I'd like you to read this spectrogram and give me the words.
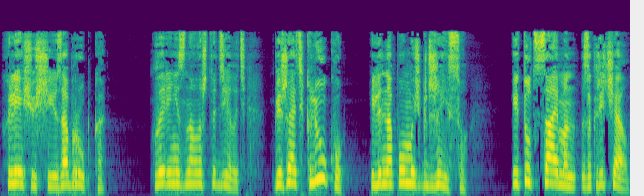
хлещущей из обрубка. Клэри не знала, что делать — бежать к люку или на помощь к Джейсу. И тут Саймон закричал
